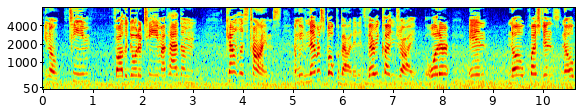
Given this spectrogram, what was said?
you know, team, father daughter team. I've had them countless times and we've never spoke about it. It's very cut and dry. Order in, no questions, no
